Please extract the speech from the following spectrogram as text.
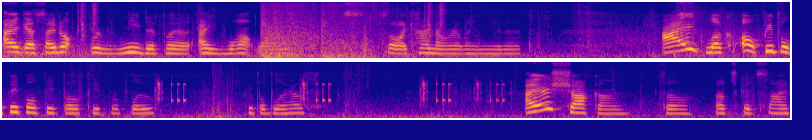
I guess I don't really need it, but I want one. So I kind of really need it. I look. Oh, people, people, people, people, blue. People, blue house. I have a shotgun, so that's a good sign.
